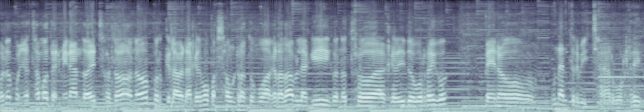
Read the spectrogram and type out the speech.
Bueno, pues ya estamos terminando esto todo, ¿no? Porque la verdad que hemos pasado un rato muy agradable aquí con nuestro querido Borrego, pero una entrevista al Borrego,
